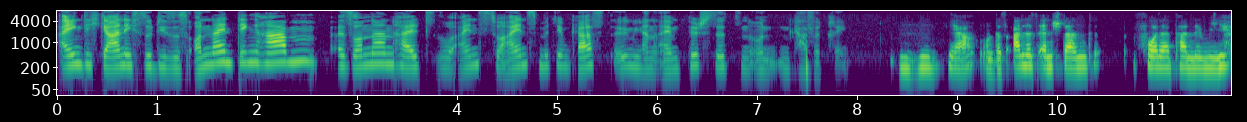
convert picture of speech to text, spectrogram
eigentlich gar nicht so dieses Online-Ding haben, äh, sondern halt so eins zu eins mit dem Gast irgendwie an einem Tisch sitzen und einen Kaffee trinken. Mhm, ja, und das alles entstand vor der Pandemie.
